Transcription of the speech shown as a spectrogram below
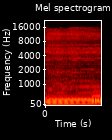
Is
